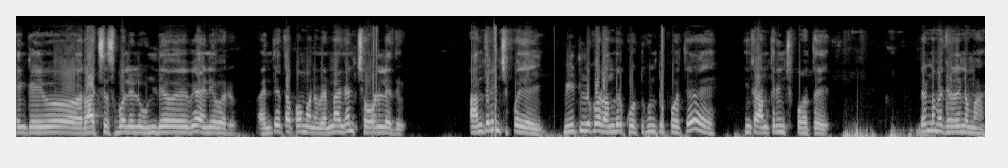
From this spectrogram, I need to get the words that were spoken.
ఇంకా ఏవో రాక్షస బలులు ఉండేవి అనేవారు. అంతే తప్ప మనం విన్నా కానీ చూడలేదు. అంతరించిపోయాయి. వీటిలో కూడా అందరూ కొట్టుకుంటూ పోతే ఇంకా అంతరించిపోతాయి. రండమ్మా ఇక్కడ రండమ్మా.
